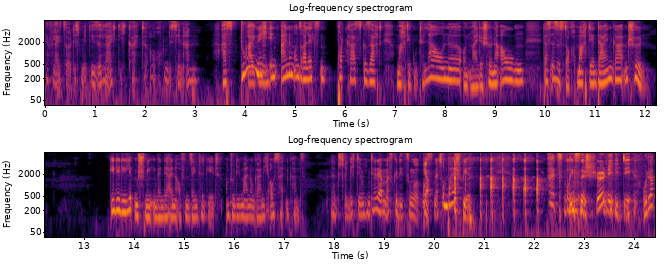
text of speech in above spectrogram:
Ja, vielleicht sollte ich mir diese Leichtigkeit auch ein bisschen an. Hast du eignen. nicht in einem unserer letzten Podcasts gesagt, mach dir gute Laune und mal dir schöne Augen? Das ist es doch. Mach dir deinen Garten schön. Geh dir die Lippen schminken, wenn dir einer auf den Senkel geht und du die Meinung gar nicht aushalten kannst. Dann strecke ich dem hinter der Maske die Zunge raus. ne? zum Beispiel. Das ist übrigens eine schöne Idee, oder?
